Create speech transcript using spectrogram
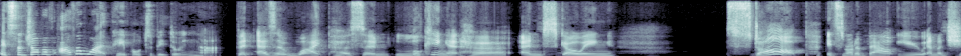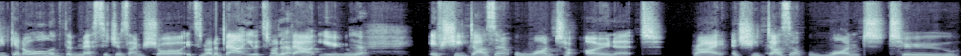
It's the job of other white people to be doing that. But as a white person looking at her and going, "Stop! It's not about you," and then she'd get all of the messages. I'm sure it's not about you. It's not Yeah. about you. Yeah. If she doesn't want to own it, right, and she doesn't want to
